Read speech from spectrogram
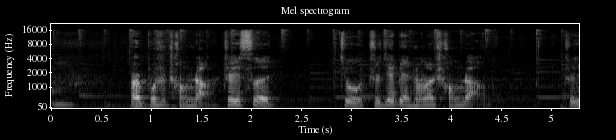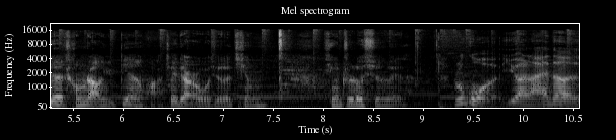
嗯而不是成长。这次就直接变成了成长，直接成长与变化，这点儿我觉得挺挺值得寻味的。如果原来的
